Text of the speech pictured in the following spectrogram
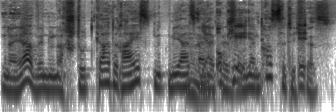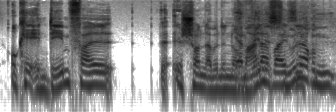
Naja, wenn du nach Stuttgart reist mit mehr als einer Ja, okay. Person, dann kostet dich Äh, das. Okay, in dem Fall äh, schon, aber Ja, wenn es normalerweise. nur darum,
